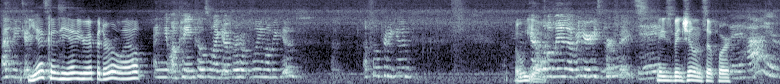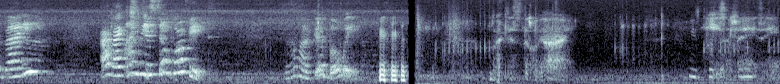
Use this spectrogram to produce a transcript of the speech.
I think I yeah, because you have your epidural out. I can get my pain pills when I go up there hopefully and I'll be good. I feel pretty good. Oh Got yeah. little man over here, he's perfect. He's been chilling so far. Say hi, everybody. I like I'm just so perfect. I'm a good boy. Look at this little guy. He's He's perfect. amazing.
